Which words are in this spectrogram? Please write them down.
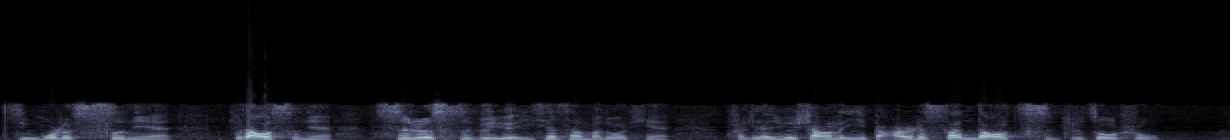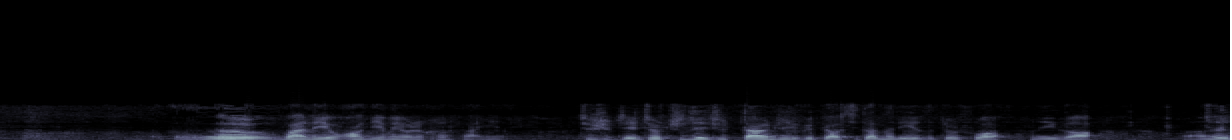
经过了四年，不到四年，四十四个月，一千三百多天。他连续上了一百二十三道辞职奏书，呃，万历皇帝没有任何反应，就是这就这这当然这是个比较极端的例子，就是说那个呃，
